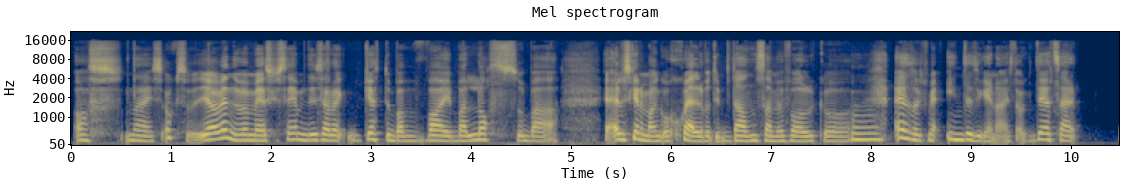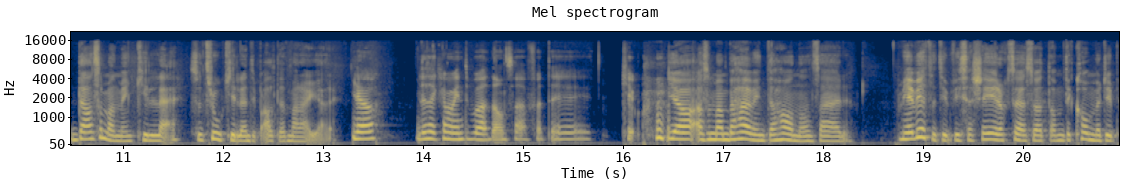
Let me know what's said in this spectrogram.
oss nice också. Jag vet inte vad mer jag ska säga men det är så jävla gött att bara viba loss och bara Jag älskar när man går själv och typ dansar med folk och Mm. En sak som jag inte tycker är nice dock det är att så här, Dansar man med en kille så tror killen typ alltid att man raggar. Ja, det kan man inte bara dansa för att det är kul. Ja alltså man behöver inte ha någon så här Men jag vet att typ vissa tjejer också är så att om det kommer typ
